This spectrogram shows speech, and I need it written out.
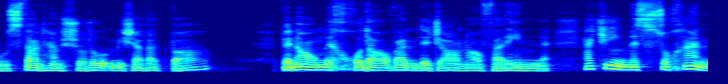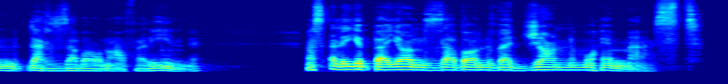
بوستان هم شروع می شود با به نام خداوند جان آفرین حکیم سخن در زبان آفرین. مسئله بیان زبان و جان مهم است.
